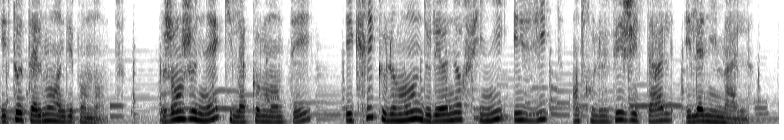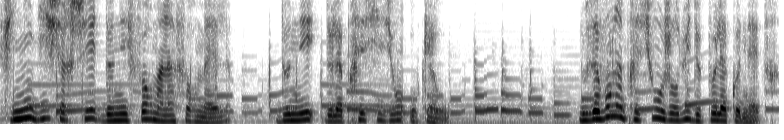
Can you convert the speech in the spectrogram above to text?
et totalement indépendante. Jean Genet, qui l'a commenté, écrit que le monde de Léonore Fini hésite entre le végétal et l'animal. Fini dit chercher donner forme à l'informel, donner de la précision au chaos. Nous avons l'impression aujourd'hui de peu la connaître.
